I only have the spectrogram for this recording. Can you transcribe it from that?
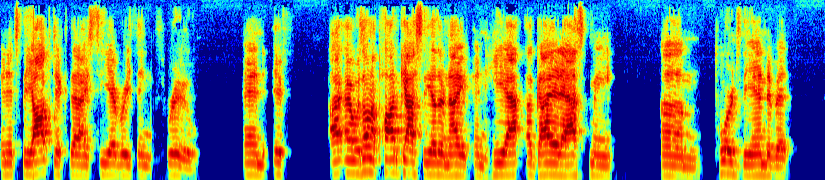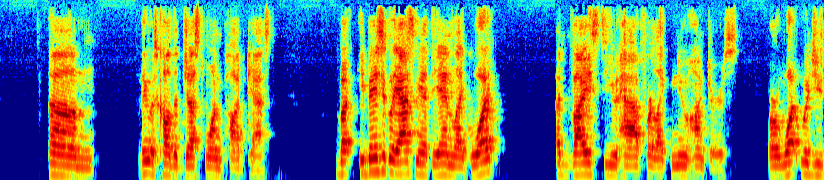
and it's the optic that I see everything through. And if I, I was on a podcast the other night, and he a guy had asked me um, towards the end of it. Um, I think it was called the Just One podcast. But he basically asked me at the end, like, what advice do you have for like new hunters, or what would you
